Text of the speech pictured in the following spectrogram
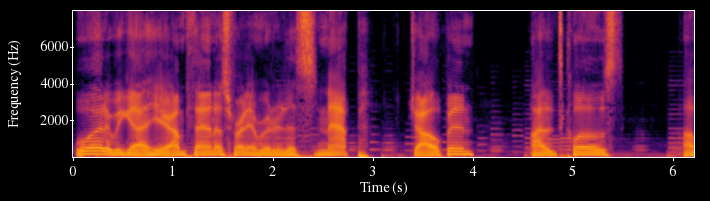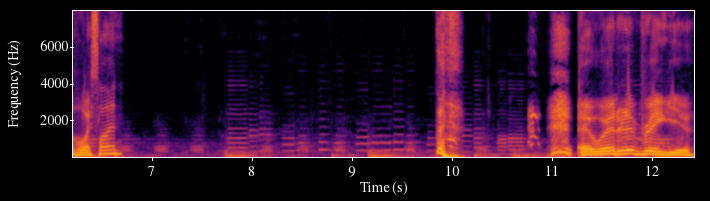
What do we got here? I'm Thanos Freddy. I'm ready to snap. Jaw open. Eyelids closed. Uh, voice line? and where did it bring you?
